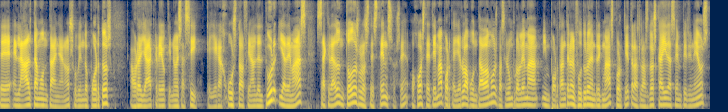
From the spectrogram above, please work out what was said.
eh, en la alta montaña, ¿no? Subiendo puertos Ahora ya creo que no es así, que llega justo al final del tour y además se ha quedado en todos los descensos. ¿eh? Ojo a este tema porque ayer lo apuntábamos, va a ser un problema importante en el futuro de Enric Mas porque tras las dos caídas en Pirineos,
